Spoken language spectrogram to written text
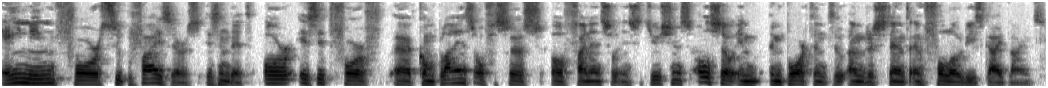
aiming for supervisors, isn't it? Or is it for uh, compliance officers of financial institutions also Im- important to understand and follow these guidelines?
